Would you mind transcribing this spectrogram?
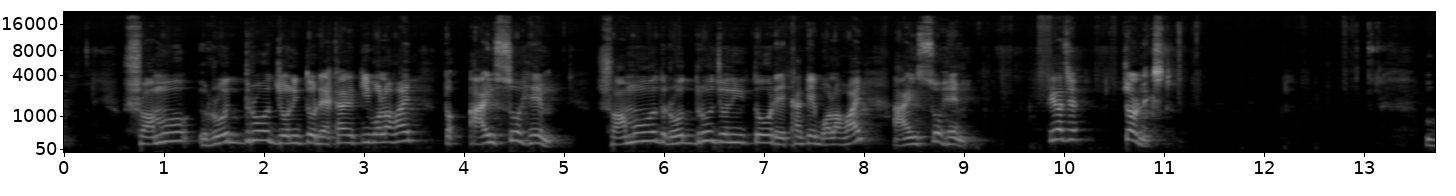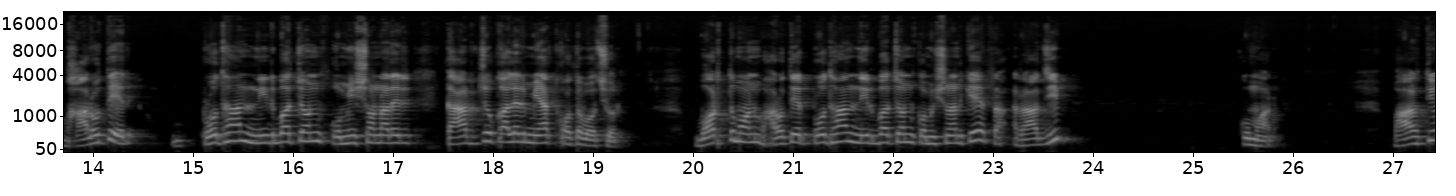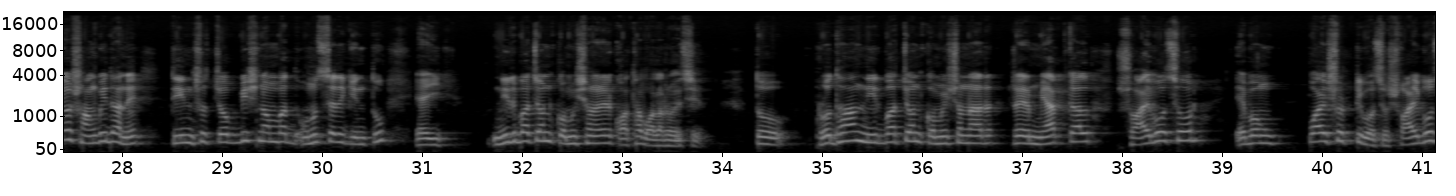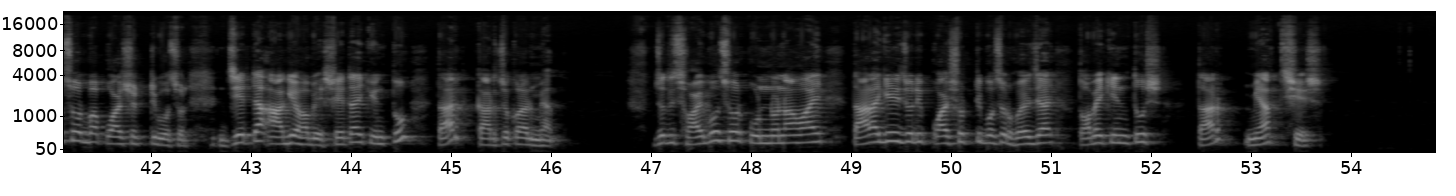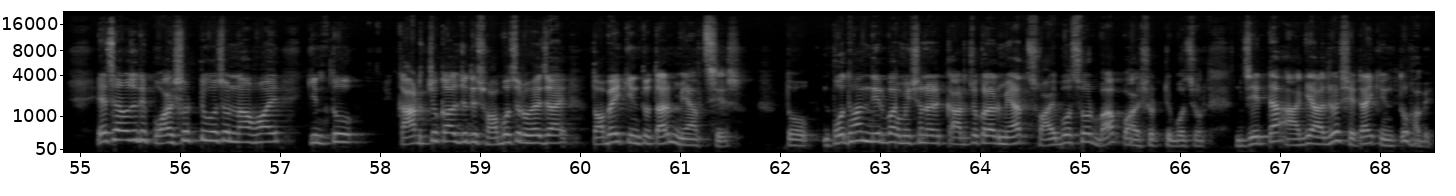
সমরৌদ্রজনিত রেখাকে কি বলা হয়? তো আইসোহেম। সমরৌদ্রজনিত রেখাকে বলা হয় আইসোহেম। ঠিক আছে? চলো নেক্সট ভারতের প্রধান নির্বাচন কমিশনারের কার্যকালের মেয়াদ কত বছর? বর্তমান ভারতের প্রধান নির্বাচন কমিশনারকে রাজীব কুমার। ভারতীয় সংবিধানে তিনশো চব্বিশ নম্বর অনুচ্ছেদে কিন্তু এই নির্বাচন কমিশনারের কথা বলা রয়েছে। তো প্রধান নির্বাচন কমিশনারের মেয়াদকাল ছয় বছর এবং পঁয়ষট্টি বছর, ছয় বছর বা পঁয়ষট্টি বছর, যেটা আগে হবে সেটাই কিন্তু তার কার্যকরের মেয়াদ। যদি ছয় বছর পূর্ণ না হয়, তার আগেই যদি পঁয়ষট্টি বছর হয়ে যায়, তবে কিন্তু তার মেয়াদ শেষ। এছাড়াও যদি পঁয়ষট্টি বছর না হয়, কিন্তু কার্যকাল যদি ছ বছর হয়ে যায়, তবেই কিন্তু তার মেয়াদ শেষ। তো প্রধান নির্বাচন কমিশনের কার্যকালের মেয়াদ ছয় বছর বা পঁয়ষট্টি বছর, যেটা আগে আসবে সেটাই কিন্তু হবে।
